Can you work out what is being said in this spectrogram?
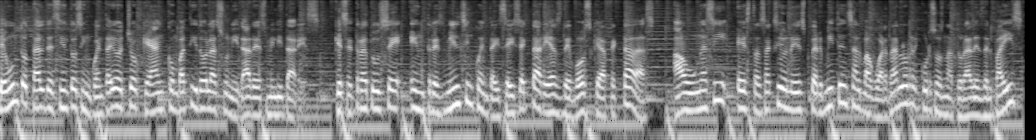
de un total de 158 que han combatido las unidades militares, que se traduce en 3.056 hectáreas de bosque afectadas. Aún así, estas acciones permiten salvaguardar los recursos naturales del país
